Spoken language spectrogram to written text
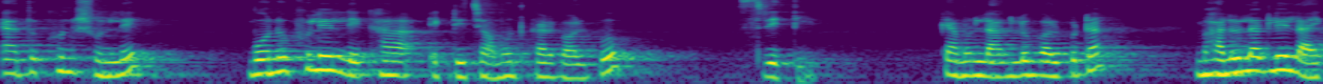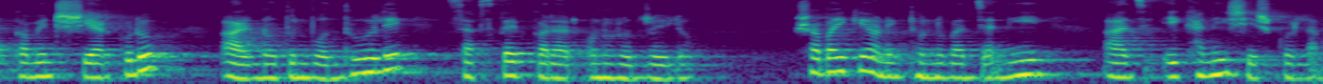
এতক্ষণ শুনলে বনফুলের লেখা একটি চমৎকার গল্প, স্মৃতি। কেমন লাগল গল্পটা? ভালো লাগলে লাইক, কমেন্ট, শেয়ার করো। আর নতুন বন্ধু হলে সাবস্ক্রাইব করার অনুরোধ রইল। সবাইকে অনেক ধন্যবাদ জানিয়ে আজ এখানেই শেষ করলাম।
